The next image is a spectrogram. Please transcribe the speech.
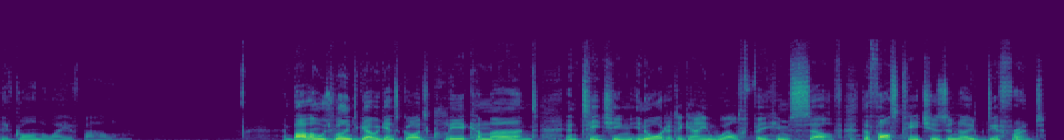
They've gone the way of Balaam. And Balaam was willing to go against God's clear command and teaching in order to gain wealth for himself. The false teachers are no different.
